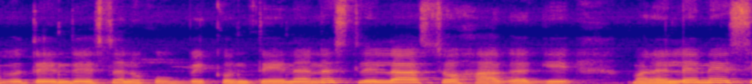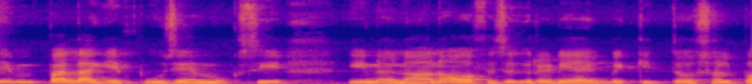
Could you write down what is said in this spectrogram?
ಇವತ್ತೇನು ದೇವಸ್ಥಾನಕ್ಕೆ ಹೋಗಬೇಕು ಅಂತ ಏನು ಅನ್ನಿಸ್ಲಿಲ್ಲ ಸೊ ಹಾಗಾಗಿ ಮನೆಯಲ್ಲೇ ಸಿಂಪಲ್ಲಾಗಿ ಪೂಜೆ ಮುಗಿಸಿ, ಇನ್ನು ನಾನು ಆಫೀಸಿಗೆ ರೆಡಿ ಆಗಬೇಕಿತ್ತು. ಸ್ವಲ್ಪ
